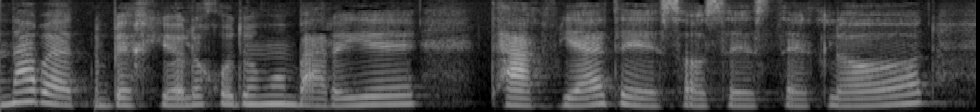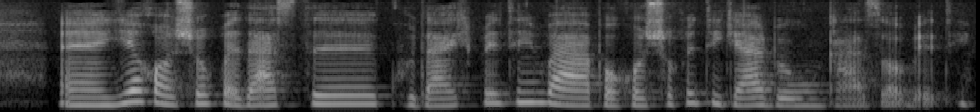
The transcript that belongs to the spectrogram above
نباید به خیال خودمون برای تقویت احساس استقلال یه قاشق به دست کودک بدیم و با قاشق دیگر به اون غذا بدیم.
